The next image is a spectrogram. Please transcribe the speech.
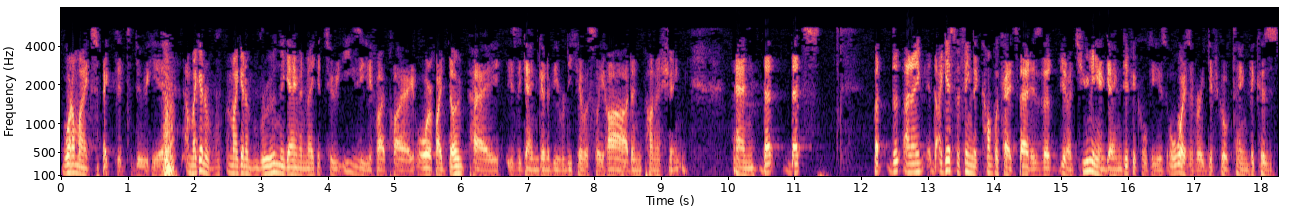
what am I expected to do here? Am I going to am I going to ruin the game and make it too easy if I play, or if I don't pay, is the game going to be ridiculously hard and punishing? And that that's but the, and I, I, guess the thing that complicates that is that you know tuning a game difficulty is always a very difficult thing because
